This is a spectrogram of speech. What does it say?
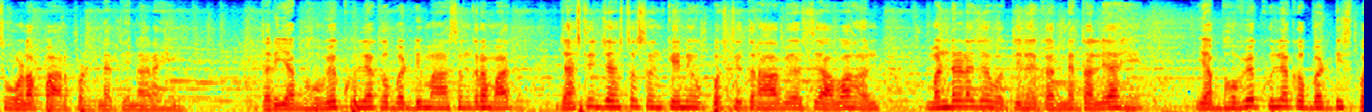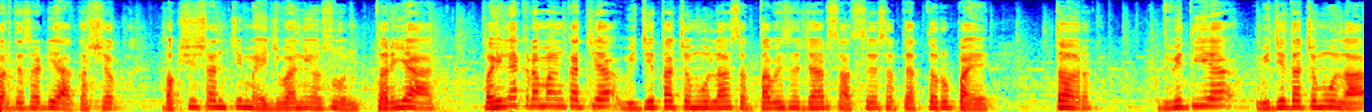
सोहळा पार पडण्यात येणार आहे. तर या भव्य खुल्या कबड्डी महासंग्रामात जास्तीत जास्त संख्येने उपस्थित राहावे असे आवाहन मंडळाच्या वतीने करण्यात आले आहे. या भव्य खुल्या कबड्डी स्पर्धेसाठी आकर्षक बक्षिसांची मेजवानी असून तर यात पहिल्या क्रमांकाच्या विजेता चमूला सत्तावीस हजार सातशे सत्याहत्तर रुपये तर द्वितीय विजेता चमूला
